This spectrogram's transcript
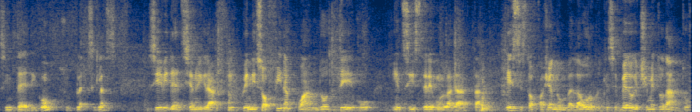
sintetico sul plexiglass si evidenziano i graffi. Quindi so fino a quando devo insistere con la carta. E se sto facendo un bel lavoro perché se vedo che ci metto tanto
